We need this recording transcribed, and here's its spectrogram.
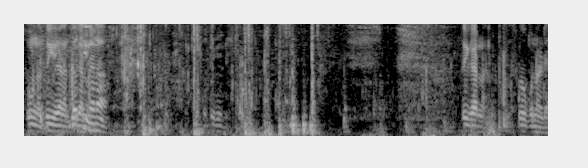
தூங்க தூக்கி வரேன். தூக்கி தூக்காண்ணா சோப்புனாடே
